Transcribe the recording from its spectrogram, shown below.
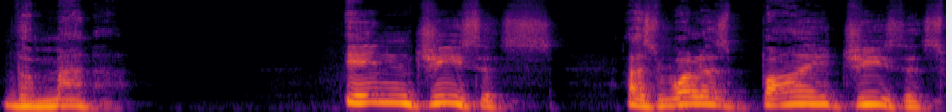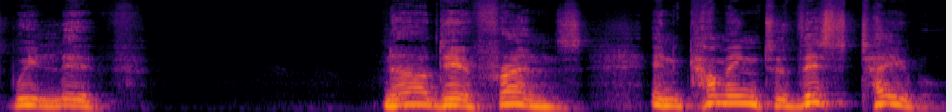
the manna. In Jesus, as well as by Jesus, we live. Now, dear friends, in coming to this table,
